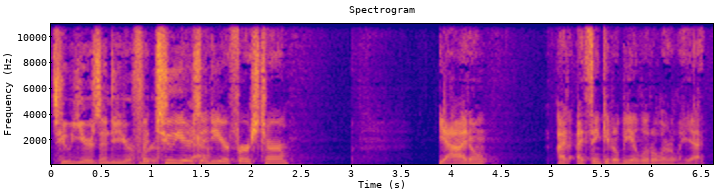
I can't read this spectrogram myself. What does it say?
two years into your first, but two years yeah. into your first term. Yeah, I don't. I, I think it'll be a little early yet.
